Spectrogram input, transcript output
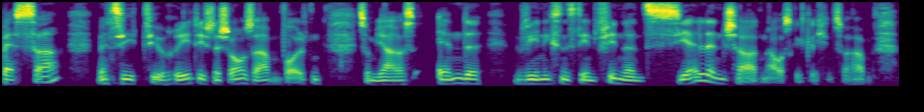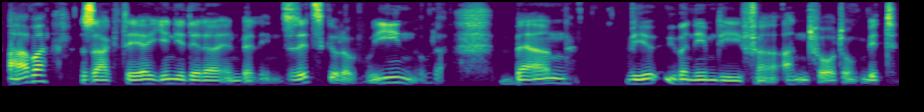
besser, wenn sie theoretisch eine Chance haben wollten, zum Jahresende wenigstens den finanziellen Schaden ausgeglichen zu haben. Aber, sagt derjenige, der da in Berlin sitzt oder Wien oder Bern, wir übernehmen die Verantwortung mit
